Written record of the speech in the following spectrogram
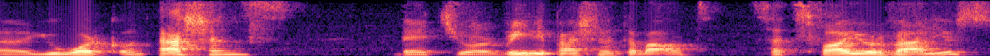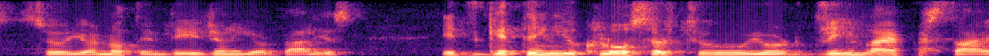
uh, you work on passions that you are really passionate about, satisfy your values, so you're not endangering your values. It's getting you closer to your dream lifestyle,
